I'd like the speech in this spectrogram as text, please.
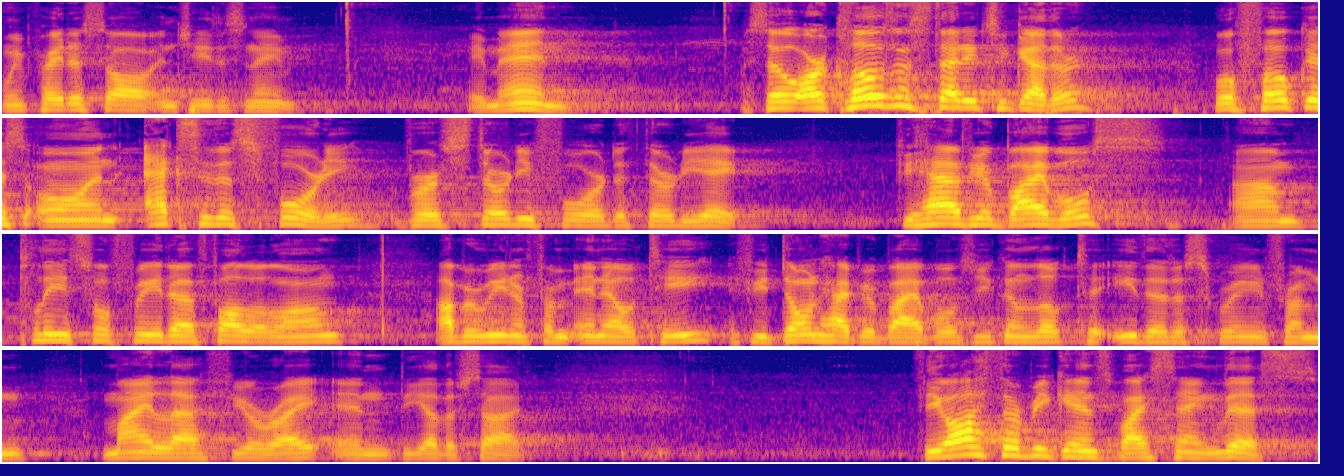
We pray this all in Jesus' name. Amen. So, our closing study together will focus on Exodus 40, verse 34 to 38. If you have your Bibles, um, please feel free to follow along. I'll be reading from NLT. If you don't have your Bibles, you can look to either the screen from my left, your right, and the other side. The author begins by saying this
